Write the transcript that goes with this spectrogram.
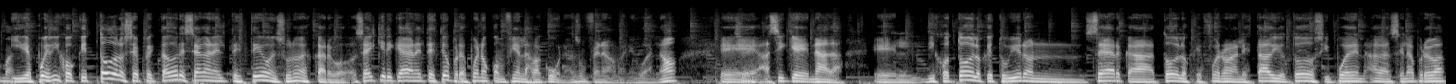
Bueno, Y después dijo que todos los espectadores se hagan el testeo en su nuevo descargo. O sea, él quiere que hagan el testeo, pero después no confía en las vacunas. Es un fenómeno igual, ¿no? Eh, Sí. Así que nada, él dijo todos los que estuvieron cerca, todos los que fueron al estadio, todos si pueden, háganse la prueba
